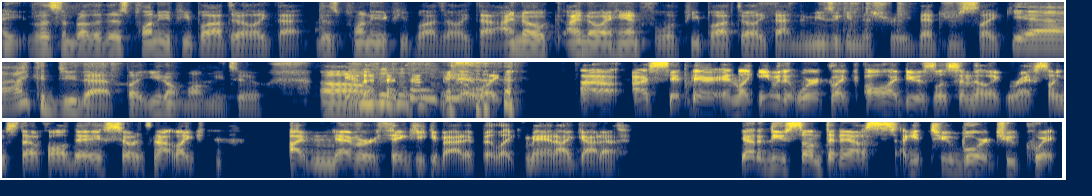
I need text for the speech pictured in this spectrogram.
I, listen, brother. There's plenty of people out there like that. There's plenty of people out there like that. I know. I know a handful of people out there like that in the music industry that are just like, yeah, I could do that, but you don't want me to. Yeah, Um, that, that's how Like I, I sit there and like even at work, like all I do is listen to like wrestling stuff all day. So it's not like I'm never thinking about it, but like, man, I gotta gotta do something else. I get too bored too quick.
